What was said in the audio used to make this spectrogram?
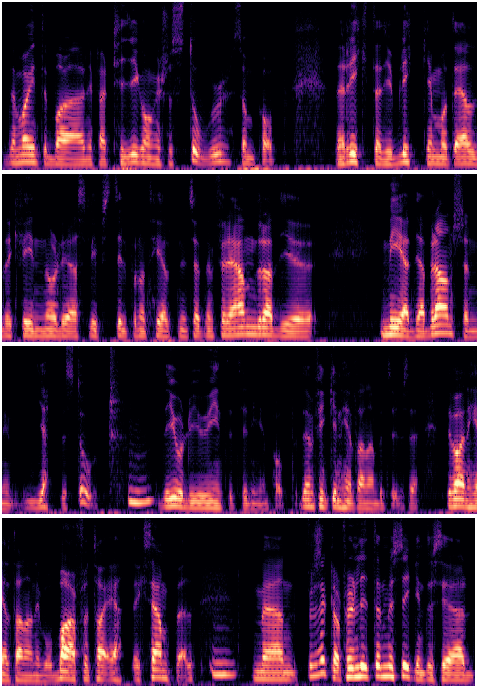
den var ju inte bara ungefär tio gånger så stor som pop. Den riktade ju blicken mot äldre kvinnor och deras livsstil på något helt nytt sätt. Den förändrade ju mediebranschen jättestort. Mm. Det gjorde ju inte tidningen Pop. Den fick en helt annan betydelse. Det var en helt annan nivå, bara för att ta ett exempel. Mm. Men för såklart, för en liten musikintresserad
